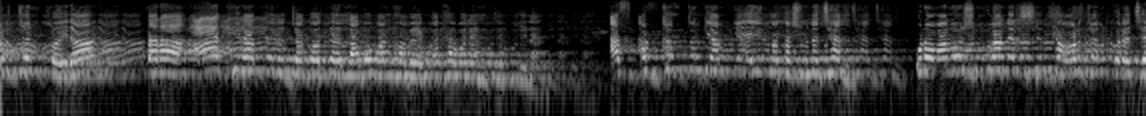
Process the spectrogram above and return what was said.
অর্জন কইরা তারা আখিরাতের জগতে লাভবান হবে, কথা বলেন ঠিক কিনা? আজ পর্যন্ত কি আপনি এই কথা শুনেছেন? কোন মানুষ কোরআনের শিক্ষা অর্জন করেছে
